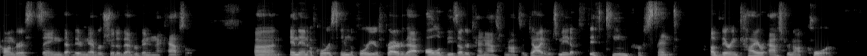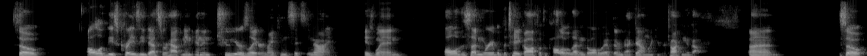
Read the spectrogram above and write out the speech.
Congress saying that there never should have ever been in that capsule. Um, and then, of course, in the four years prior to that, all of these other 10 astronauts had died, which made up 15% of their entire astronaut corps. So all of these crazy deaths are happening. And then two years later, 1969, is when all of a sudden we're able to take off with Apollo 11, go all the way up there and back down, like you were talking about. Um, so,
